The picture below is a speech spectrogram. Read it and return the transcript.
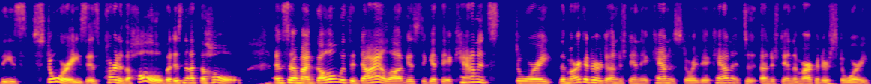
these stories is part of the whole, but it's not the whole. And so my goal with the dialogue is to get the accountants story, the marketer to understand the accountant story, the accountant to understand the marketer story,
